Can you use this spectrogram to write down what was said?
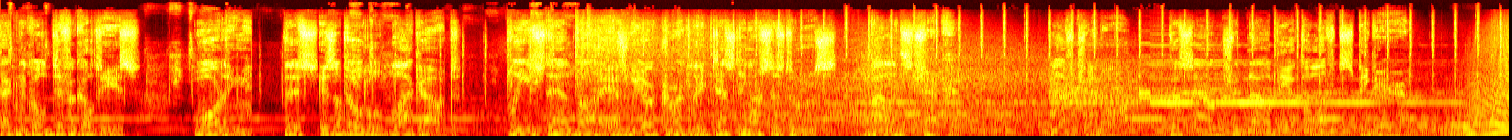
technical difficulties. Warning, this is a total blackout. Please stand by as we are currently testing our systems. Balance check. Left channel. The sound should now be at the left speaker.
